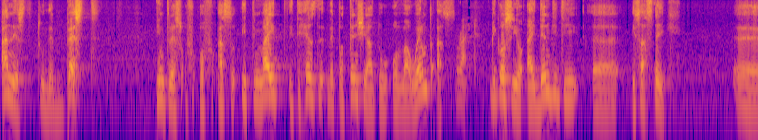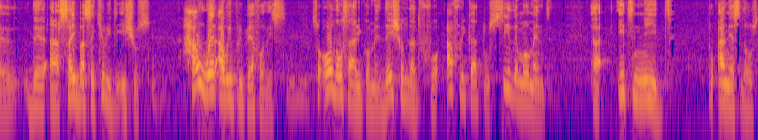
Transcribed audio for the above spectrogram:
honest to the best interest of, of us, it might, it has the, the, potential to overwhelm us. Right. Because your identity uh, is at stake. Uh, there are cyber security issues. Mm -hmm. How well are we prepared for this? Mm -hmm. So all those are recommendations that for Africa to see the moment, uh, it need to harness those.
